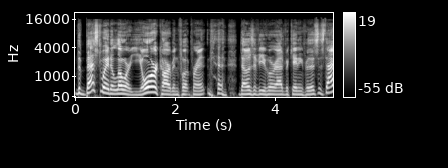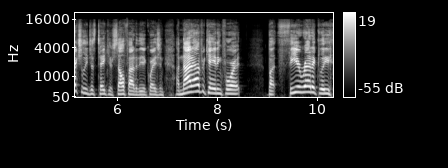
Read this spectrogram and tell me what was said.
the best way to lower your carbon footprint, those of you who are advocating for this, is to actually just take yourself out of the equation. I'm not advocating for it. But theoretically,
